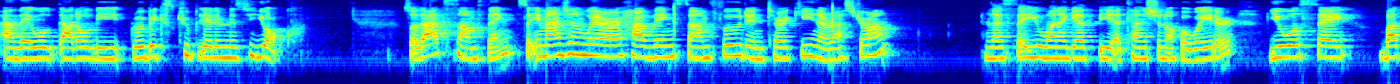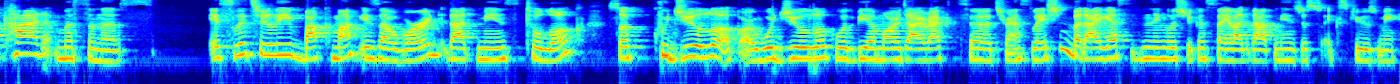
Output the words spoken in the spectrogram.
and they will that'll be Rubik's küplerimiz yok. So that's something. So imagine we're having some food in Turkey in a restaurant. Let's say you want to get the attention of a waiter. You will say bakar mısınız? It's literally bakmak is a word that means to look. So could you look or would you look would be a more direct uh, translation. But I guess in English you can say like that means just excuse me.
